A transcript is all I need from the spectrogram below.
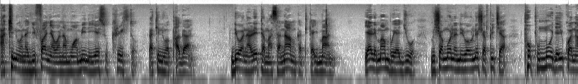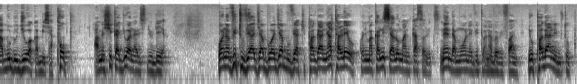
lakini wanajifanya wanamwamini Yesu Kristo, lakini wapagani ndio wanaleta masanamu katika imani, yale mambo ya jua. Mshamwona, niliwaonesha picha, popu mmoja yuko anaabudu jua kabisa. Popu ameshika jua analisujudia. Wana vitu vya ajabu ajabu vya kipagani. Hata leo kwenye makanisa ya Roman Catholics, nenda muone vitu wanavyovifanya, ni upagani mtupu.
